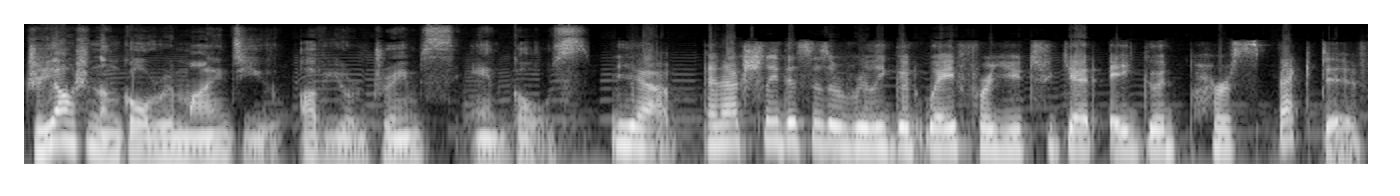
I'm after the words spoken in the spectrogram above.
只要是能够 remind you of your dreams and goals。 Yeah, and actually, this is a really good way for you to get a good perspective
